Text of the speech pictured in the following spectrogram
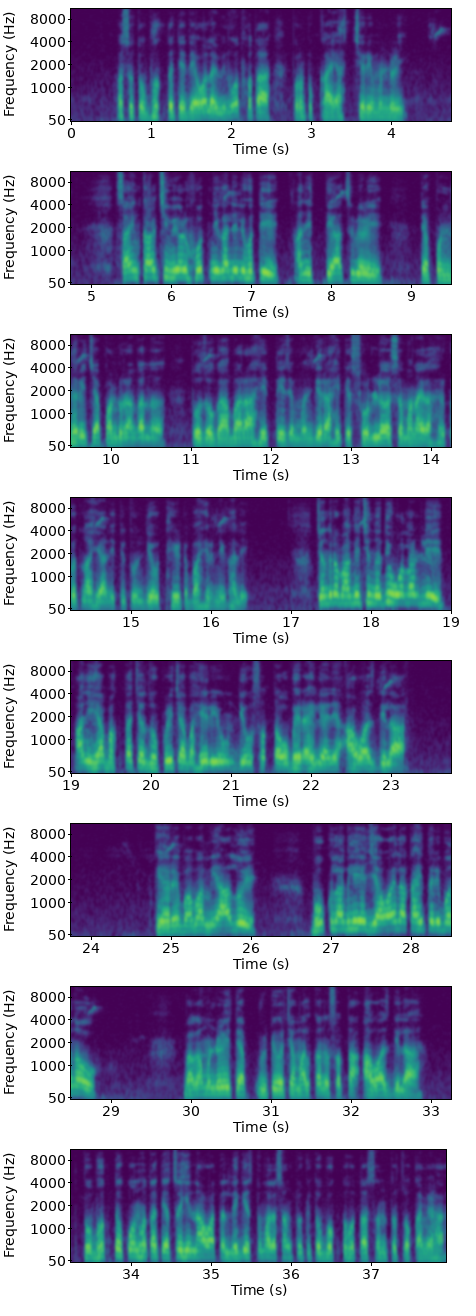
असं तो भक्त त्या देवाला विनवत होता. परंतु काय आश्चर्य मंडळी. सायंकाळची वेळ होत निघालेली होती आणि त्याच वेळी त्या पंढरीच्या पांडुरंगानं तो जो गाभारा आहे ते जे मंदिर आहे ते सोडलं असं म्हणायला हरकत नाही आणि तिथून देव थेट बाहेर निघाले. चंद्रभागेची नदी ओलांडली आणि ह्या भक्ताच्या झोपडीच्या बाहेर येऊन देव स्वतः उभे राहिले आणि आवाज दिला की अरे बाबा मी आलोय. भूक लागली आहे जेवायला काहीतरी बनव. बघा मंडळी त्या विटीवरच्या मालकानं स्वतः आवाज दिला तो भक्त कोण होता त्याचंही नाव आता लगेच तुम्हाला सांगतो की तो भक्त होता संत चोकामेळा.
